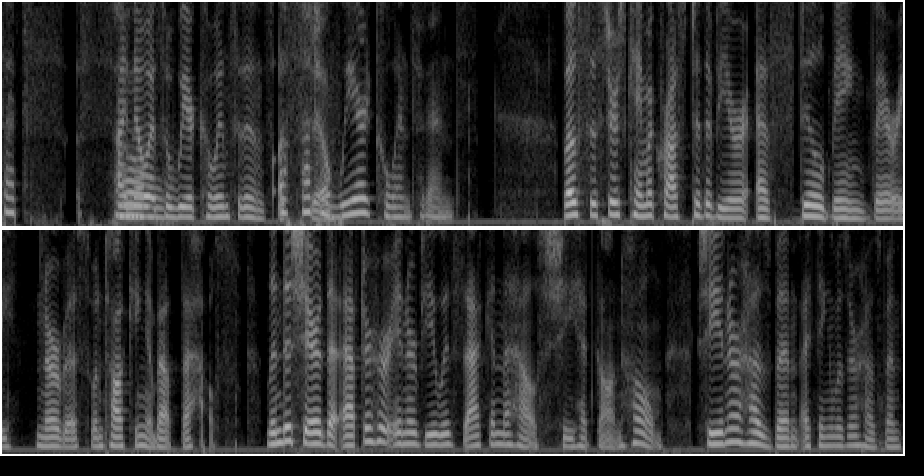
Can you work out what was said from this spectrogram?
That's so. I know it's a weird coincidence, such still. a weird coincidence. Both sisters came across to the viewer as still being very nervous when talking about the house. Linda shared that after her interview with Zach in the house, she had gone home. She and her husband, I think it was her husband,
